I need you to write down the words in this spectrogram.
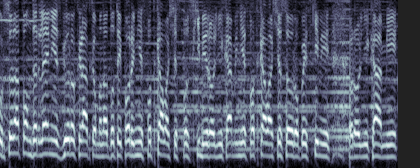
Ursula von der Leyen jest biurokratką, ona do tej pory nie spotkała się z polskimi rolnikami, nie spotkała się z europejskimi rolnikami.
